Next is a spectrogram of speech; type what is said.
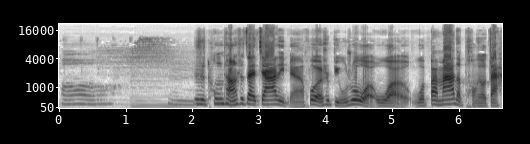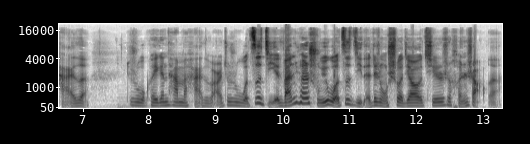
哦，嗯，就是通常是在家里边，或者是比如说我我我爸妈的朋友带孩子，就是我可以跟他们孩子玩，就是我自己完全属于我自己的这种社交其实是很少的。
